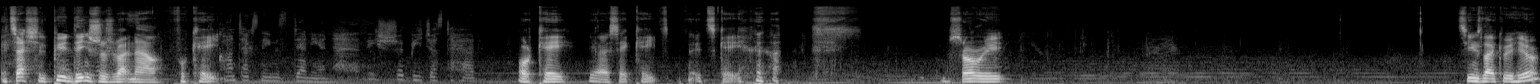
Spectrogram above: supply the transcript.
It's actually pretty dangerous right now for Kate. Contact's name is Denian. They should be just ahead. Or K. Yeah, I say Kate. It's Kate. I'm sorry. Seems like we're here.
